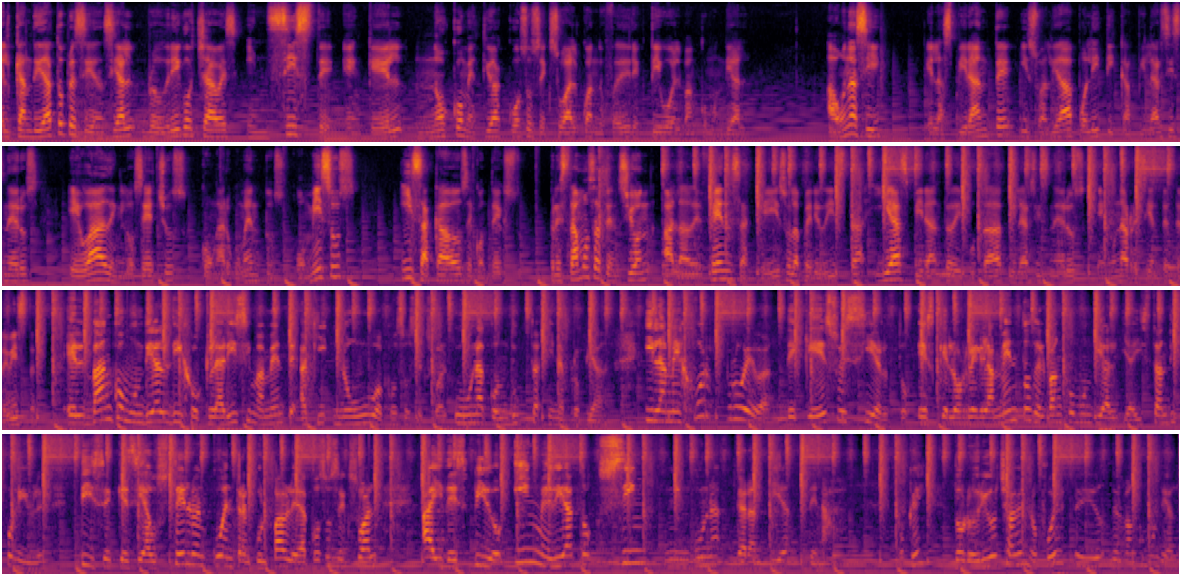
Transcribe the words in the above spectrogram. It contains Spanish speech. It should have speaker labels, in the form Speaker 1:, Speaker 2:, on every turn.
Speaker 1: El candidato presidencial Rodrigo Chávez insiste en que él no cometió acoso sexual cuando fue directivo del Banco Mundial. Aún así, el aspirante y su aliada política Pilar Cisneros evaden los hechos con argumentos omisos y sacados de contexto. Prestamos atención a la defensa que hizo la periodista y aspirante diputada Pilar Cisneros en una reciente entrevista.
Speaker 2: El Banco Mundial dijo clarísimamente aquí no hubo acoso sexual, hubo una conducta inapropiada. Y la mejor prueba de que eso es cierto es que los reglamentos del Banco Mundial, y ahí están disponibles, dice que si a usted lo encuentran culpable de acoso sexual, hay despido inmediato sin ninguna garantía de nada. Don Rodrigo Chávez no fue despedido del Banco Mundial,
